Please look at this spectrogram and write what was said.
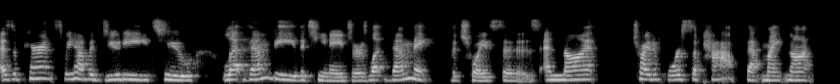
as a parents, we have a duty to let them be the teenagers, let them make the choices and not try to force a path that might not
